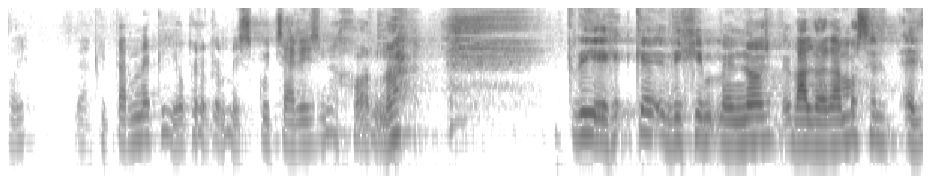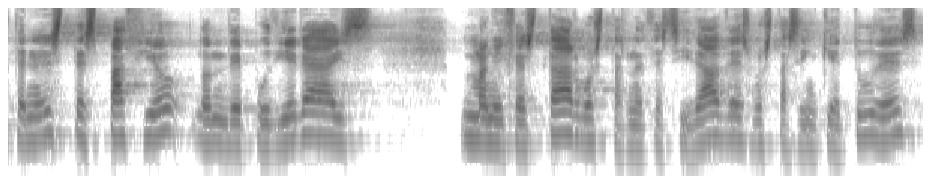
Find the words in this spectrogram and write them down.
voy a quitarme que yo creo que me escucharéis mejor, ¿no? dijimos, valoramos el tener este espacio donde pudierais manifestar vuestras necesidades, vuestras inquietudes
